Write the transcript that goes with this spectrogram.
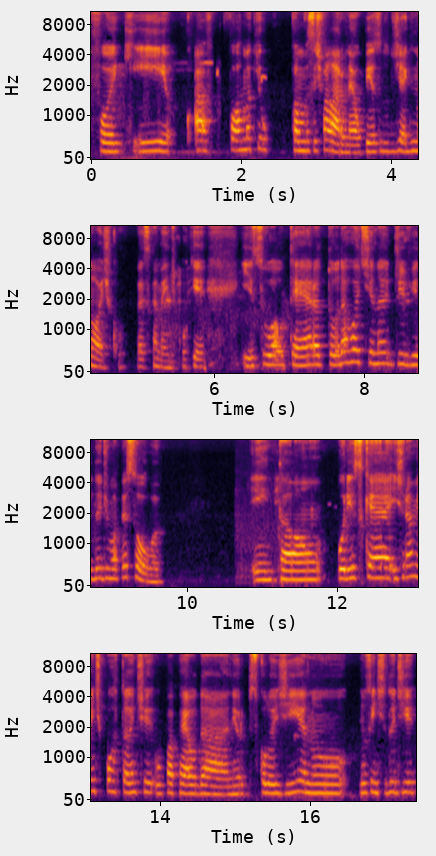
Foi que a forma que o como vocês falaram, né, o peso do diagnóstico, basicamente, porque isso altera toda a rotina de vida de uma pessoa. Então, por isso que é extremamente importante o papel da neuropsicologia no, no sentido de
